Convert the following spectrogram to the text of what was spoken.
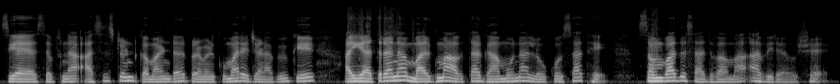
સીઆઈએસએફના આસિસ્ટન્ટ કમાન્ડર પ્રવીણકુમારે જણાવ્યું કે, આ યાત્રાના માર્ગમાં આવતા ગામોના લોકો સાથે સંવાદ સાધવામાં આવી રહ્યો છે.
